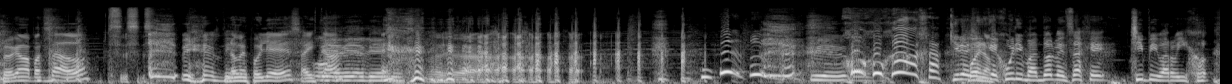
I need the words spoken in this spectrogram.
programa pasado. Bien, bien. No me spoilees, ahí está. bien, bien, bien. Bien. Quiero decir Bueno. que Juli mandó el mensaje chip y barbijo.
